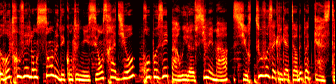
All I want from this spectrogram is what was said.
Retrouvez l'ensemble des contenus séances radio proposés par We Love Cinéma sur tous vos agrégateurs de podcasts.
